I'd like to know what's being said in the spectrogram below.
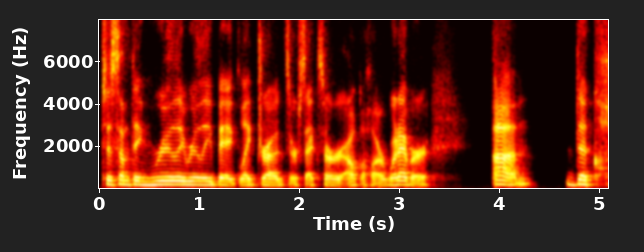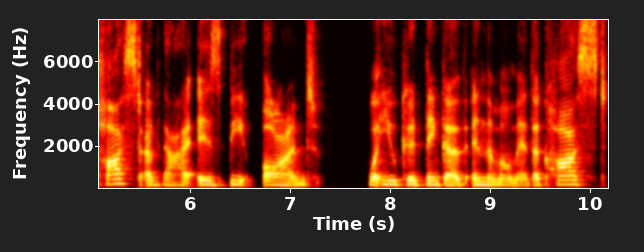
to something really really big like drugs or sex or alcohol or whatever um the cost of that is beyond what you could think of in the moment. The cost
